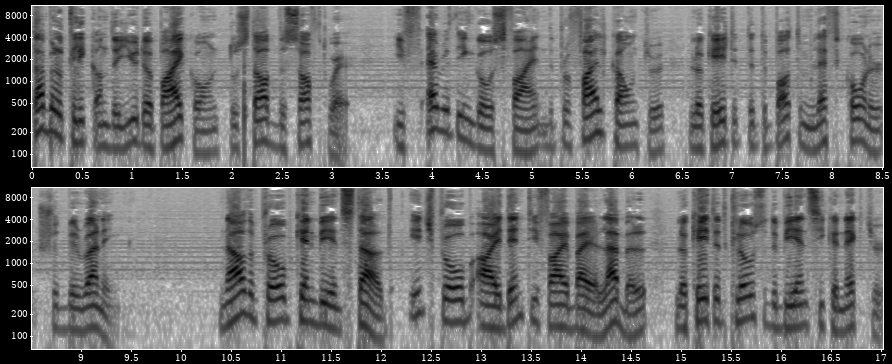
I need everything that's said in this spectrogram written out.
Double click on the UDOP icon to start the software. If everything goes fine, the profile counter located at the bottom left corner should be running. Now the probe can be installed. Each probe are identified by a label located close to the BNC connector.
